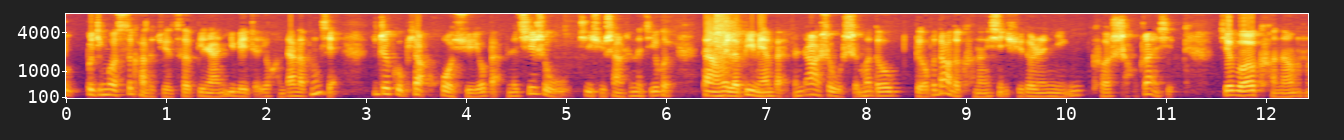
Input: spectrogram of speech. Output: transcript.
不不经过思考的决策，必然意味着有很大的风险。一只股票或许有百分之七十五继续上升的机会，但为了避免百分之二十五什么都得不到的可能性，许多人宁可少赚些，结果可能。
